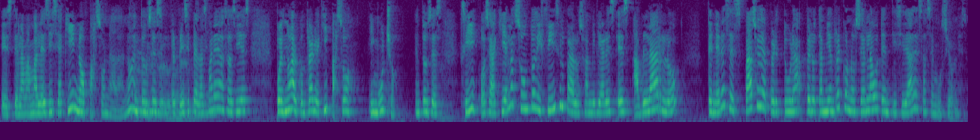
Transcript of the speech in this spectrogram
este, la mamá les dice, aquí no pasó nada, ¿no? Entonces, el príncipe de las mareas, así es. Pues no, al contrario, aquí pasó, y mucho. Entonces, Sí, o sea, aquí el asunto difícil para los familiares es hablarlo, tener ese espacio de apertura, pero también reconocer la autenticidad de esas emociones.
